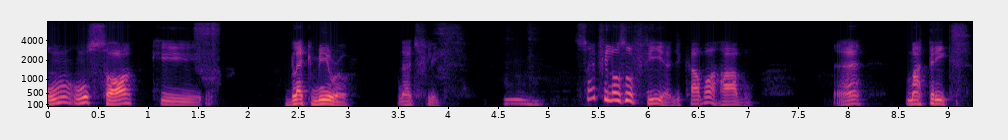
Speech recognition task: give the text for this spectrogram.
um, um só que Black Mirror, Netflix. Hum. Isso é filosofia, de cabo a rabo. Né? Matrix,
